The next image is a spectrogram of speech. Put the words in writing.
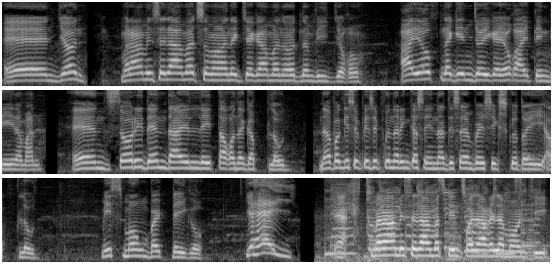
And yun. Maraming salamat sa mga nagtyaga manood ng video ko. I hope nag-enjoy kayo kahit hindi naman. And sorry din dahil late ako nag-upload. Napag-isip-isip ko na rin kasi na December 6 ko to i-upload. Mismong birthday ko. Yay! Yeah. Maraming salamat din pala kila Monchi,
